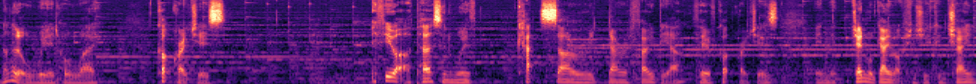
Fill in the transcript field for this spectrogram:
Another little weird hallway. cockroaches. If you are a person with catsaridarophobia, fear of cockroaches, in the general game options you can change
